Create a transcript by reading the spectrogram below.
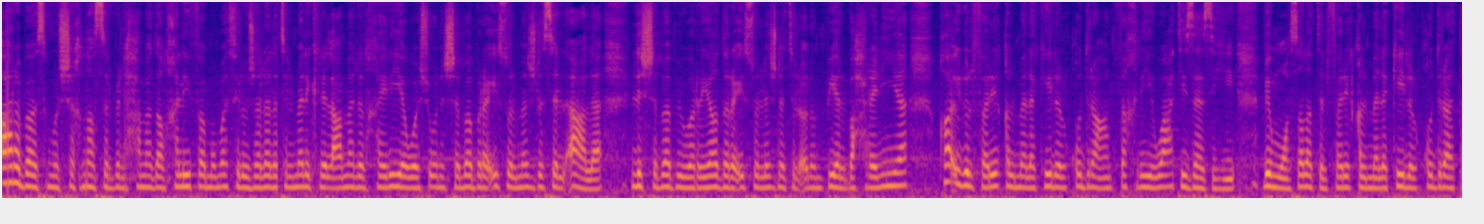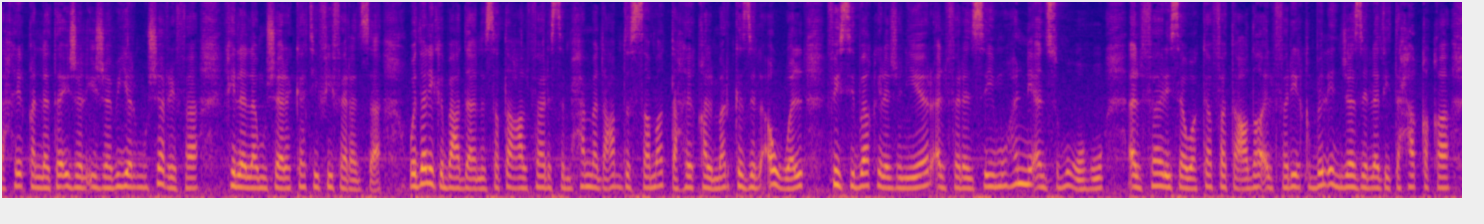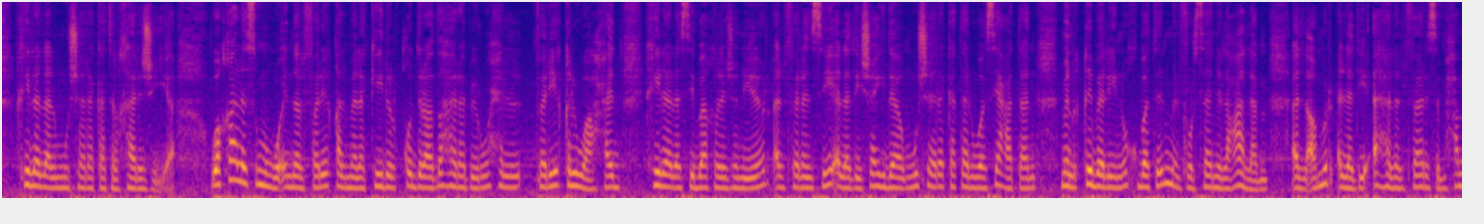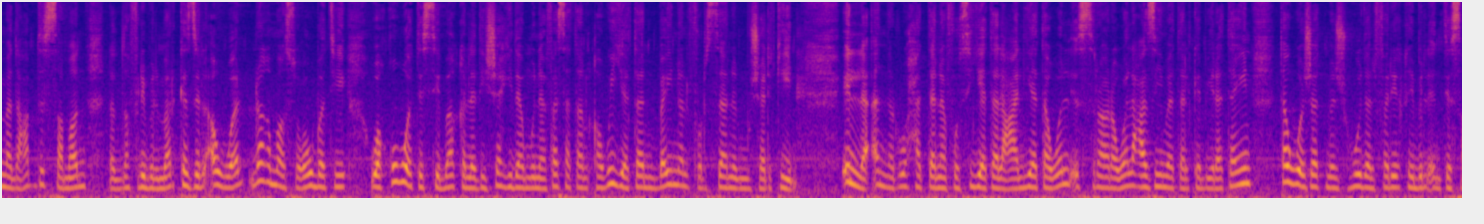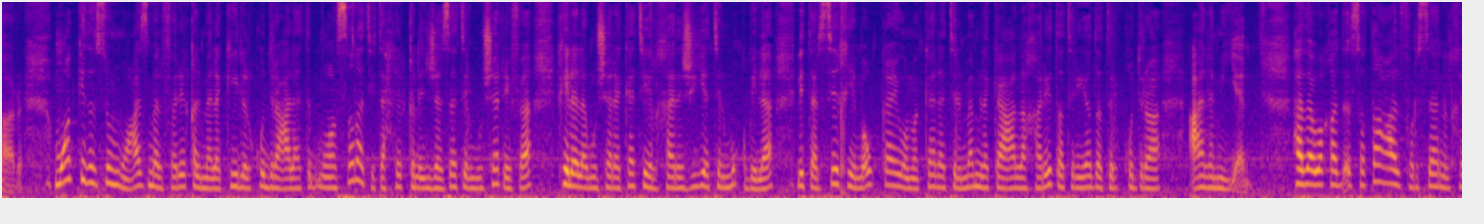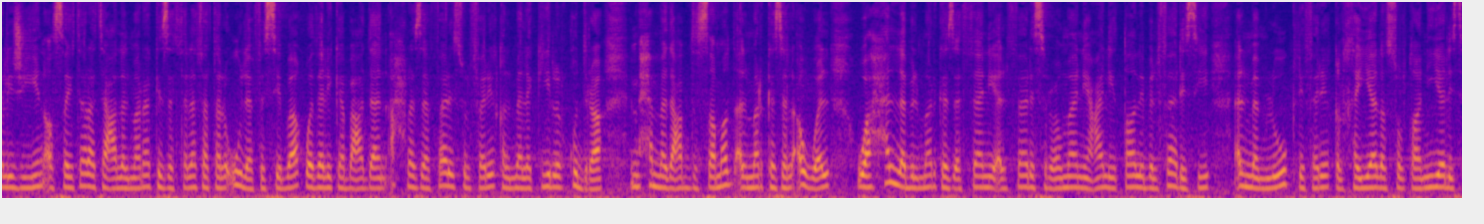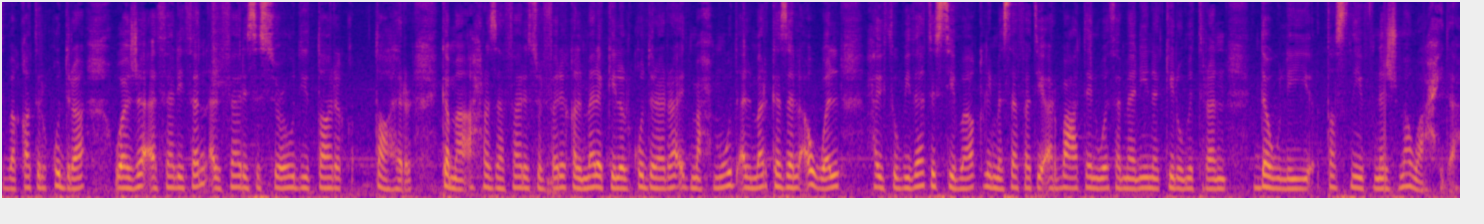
أعرب سمو الشيخ ناصر بن حمد الخليفة ممثل جلالة الملك للأعمال الخيرية وشؤون الشباب رئيس المجلس الأعلى للشباب والرياضة رئيس اللجنة الأولمبية البحرينية قائد الفريق الملكي للقدرة عن فخره واعتزازه. بمواصلة الفريق الملكي للقدرة تحقيق النتائج الإيجابية المشرفة خلال مشاركته في فرنسا. وذلك بعد أن استطاع الفارس محمد عبد الصمد تحقيق المركز الأول في سباق لجنيير الفرنسي مهنئا سموه الفارس وكافة أعضاء الفريق بالإنجاز الذي تحقق خلال المشاركة الخارجية. وقال سموه إن الفريق الملكي للقدرة ظهر بروح الفريق الواحد خلال سباق الجنير الفرنسي الذي شهد مشاركة واسعة من قبل نخبة من فرسان العالم. الأمر الذي أهل الفارس محمد عبد الصمد للظفر بالمركز الأول رغم صعوبة وقوة السباق الذي شهد منافسة قوية بين الفرسان المشاركين. إلا أن الروح التنافسية العالية والإصرار والعزيمة الكبيرتين توجت مجهود الفريق بالانتصار. مؤكدا سمو عزم الفريق الملكي للقدرة على مواصلة تحقيق الإنجازات المشرفة خلال مشاركاته الخارجية المقبلة لترسيخ موقع ومكانة المملكة على خريطة رياضة القدرة عالميا. هذا وقد استطاع الفرسان الخليجيين السيطرة على المراكز الثلاثة الأولى في السباق وذلك بعد أن أحرز فارس الفريق الملكي للقدرة محمد عبد الصمد المركز الأول وحل بالمركز الثاني الفارس العماني علي طالب الفارسي المملوك لفريق الخيال السلطانية لسباقات القدرة وجاء ثالثا الفارس السعودي طارق طاهر. كما أحرز فارس الفريق الملكي للقدرة رائد محمود المركز الأول حيث بذات السباق لمسافة 84 كيلومترا دولي تصنيف نجمة واحدة.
